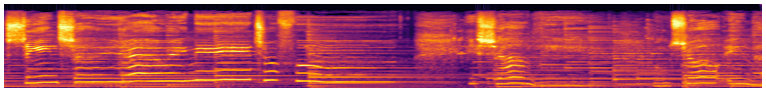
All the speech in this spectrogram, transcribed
星辰也为你祝福。一想你，梦就溢满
